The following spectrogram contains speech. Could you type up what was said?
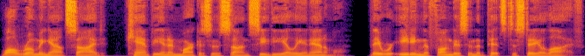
While roaming outside, Campion and Marcus's son see the alien animal. They were eating the fungus in the pits to stay alive.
